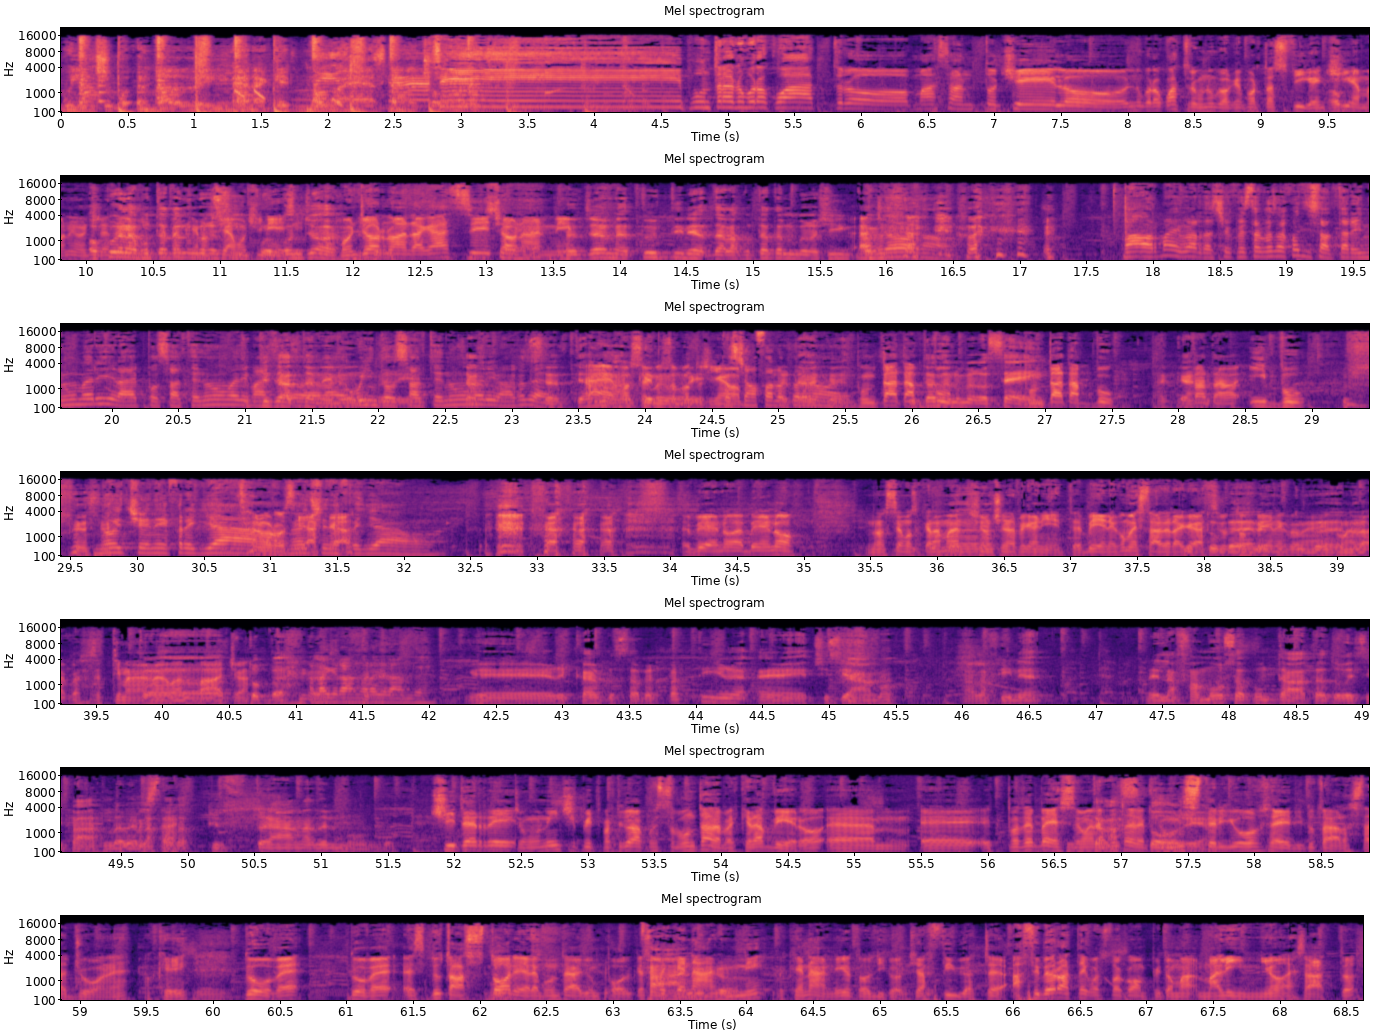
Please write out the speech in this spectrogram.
weed you wouldn't believe. And I get more ass than a Sì, puntata numero 4. Ma santo cielo. Il numero 4 è un numero che porta sfiga in Cina, ma noi non ne Oppure la puntata perché non numero siamo 5. cinesi. Buongiorno. Buongiorno ragazzi, ciao Nanni. Buongiorno a tutti dalla puntata numero 5. Eh, Buongiorno. Ma ormai guarda, c'è questa cosa qua di saltare i numeri, la Apple salta i numeri, Tutti Microsoft- saltano i eh, numeri. Windows salta i numeri, Sal- ma cos'è? saltiamo Eh, anche forse a questo noi. punto ci chiama- Possiamo farlo Saltiamo noi. anche- Puntata, Puntata V. numero 6. Puntata V. Ok. Puntata IV. Noi ce ne freghiamo, noi ce ne freghiamo. ebbene no, ebbene no. Non stiamo scaramacci, bene. non ce ne frega niente. Bene, come state ragazzi? Tutto, bene? tutto Come, bene. come andrà questa settimana? Tutto- Malvagia. Tutto bene. Alla grande, alla grande. Eh, Riccardo sta per partire e ci siamo alla fine nella famosa puntata dove si parla della stai? cosa più strana del mondo. Ci terrei un incipit particolare a questa puntata perché davvero ehm, eh, potrebbe essere una Tutta delle la puntate più misteriose di tutta la stagione, ok? Dove, dove è tutta la storia delle puntate di un podcast. Perché. Nanni, perché Nanni, io te lo dico, ti affibio a te, affiberò a te questo compito ma- maligno, esatto.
